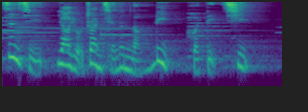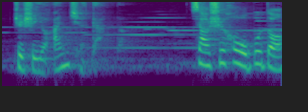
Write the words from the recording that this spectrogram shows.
自己要有赚钱的能力和底气，这是有安全感的。小时候我不懂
